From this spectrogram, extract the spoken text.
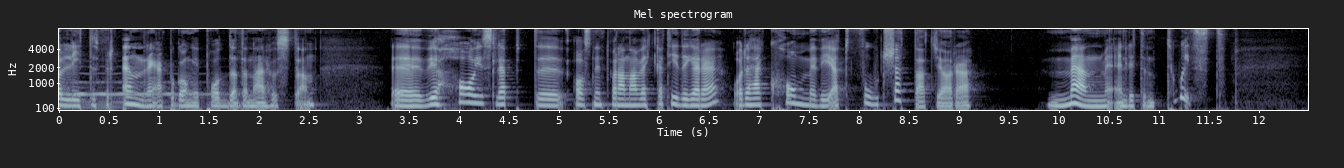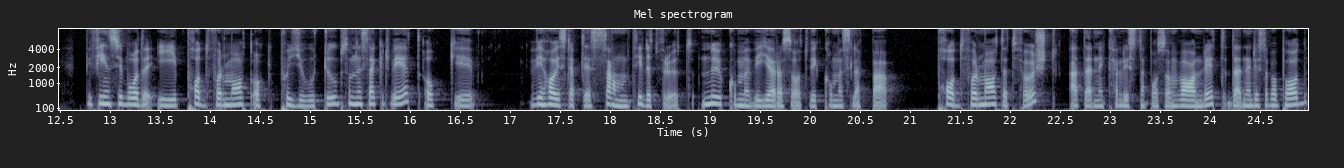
Har lite förändringar på gång i podden den här hösten. Eh, vi har ju släppt eh, avsnitt varannan vecka tidigare och det här kommer vi att fortsätta att göra, men med en liten twist. Vi finns ju både i poddformat och på Youtube som ni säkert vet och eh, vi har ju släppt det samtidigt förut. Nu kommer vi göra så att vi kommer släppa poddformatet först, att där ni kan lyssna på som vanligt, där ni lyssnar på podd.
